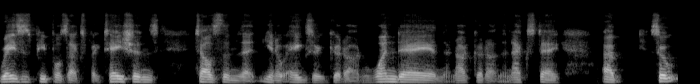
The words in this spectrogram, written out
raises people's expectations, tells them that you know eggs are good on one day and they're not good on the next day. Uh, so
